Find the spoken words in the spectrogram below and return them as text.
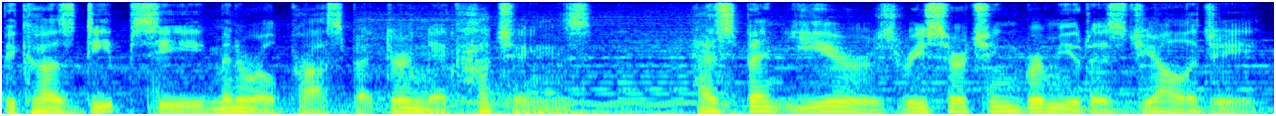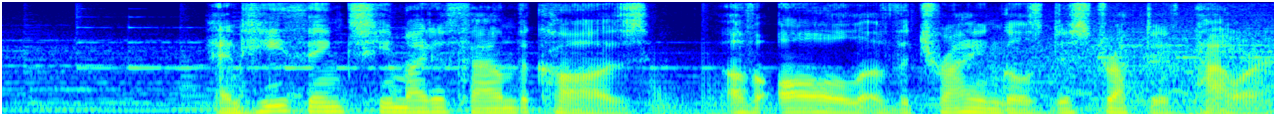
because deep-sea mineral prospector Nick Hutchings has spent years researching Bermuda's geology, and he thinks he might have found the cause of all of the triangle's destructive power.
